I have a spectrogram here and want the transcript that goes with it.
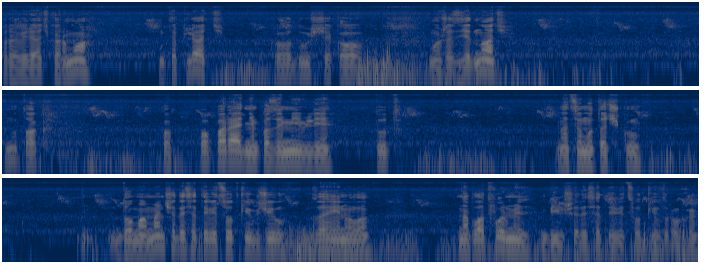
перевіряти корма, утепляти, кого дужче, кого може з'єднати. Ну так. По- Попередньо по зимівлі тут на цьому точку дома менше 10% бджіл загинуло. На платформі більше 10% трохи.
